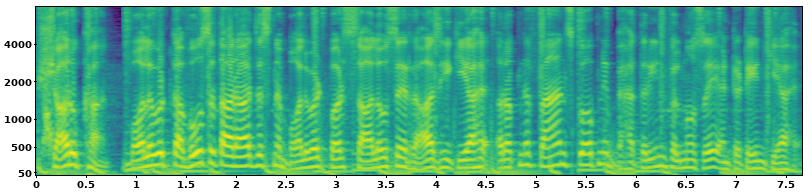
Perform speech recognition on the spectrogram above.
शाहरुख खान, बॉलीवुड का वो सितारा जिसने बॉलीवुड पर सालों से राज ही किया है और अपने फैंस को अपनी बेहतरीन फ़िल्मों से एंटरटेन किया है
